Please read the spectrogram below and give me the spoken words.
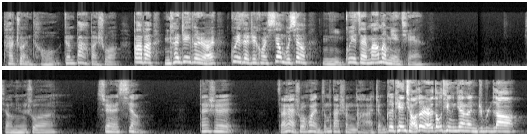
他转头跟爸爸说：“爸爸，你看这个人跪在这块，像不像你跪在妈妈面前？”小明说：“虽然像，但是咱俩说话你这么大声干啥？整个天桥的人都听见了，你知不知道？”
